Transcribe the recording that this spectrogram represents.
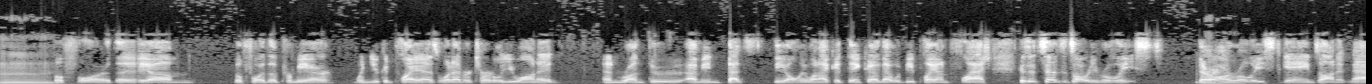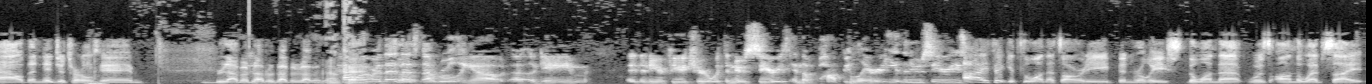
Mm. before the um, before the premiere, when you could play as whatever turtle you wanted and run through. I mean, that's the only one I could think of that would be play on Flash because it says it's already released. There Right. are released games on it now. The Ninja Turtles game. Blah blah blah blah blah blah blah. blah. Okay. However, that, So- that's not ruling out a, a game in the near future with the new series and the popularity of the new series. I think it's the one that's already been released. The one that was on the website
